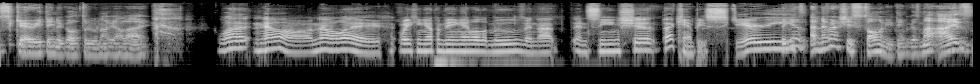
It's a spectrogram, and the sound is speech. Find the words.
scary thing to go through, not gonna lie. What? No, no way. Waking up and being able to move and not and seeing shit that can't be Thing scary. is, I never actually saw anything because my eyes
